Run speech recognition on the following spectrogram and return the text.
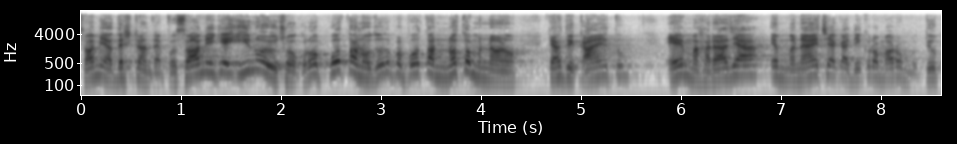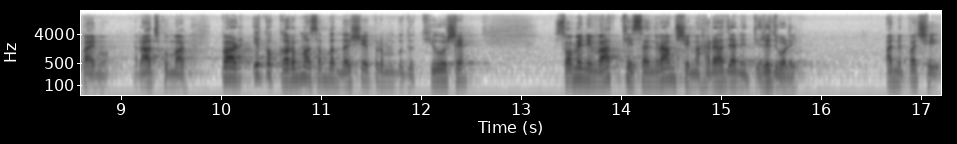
સ્વામી આ દ્રષ્ટાંત આપ્યો. સ્વામી કે, ઈનો એવો છોકરો પોતાનો જોતો પણ પોતાનો નહોતો મનાણો ત્યાંથી કાંઈ હતું? એ મહારાજા એ મનાય છે કે આ દીકરો મારો મૃત્યુ પામ્યો, રાજકુમાર. પણ એ તો કર્મ સંબંધ હશે પણ બધું થયું હશે. સ્વામીની વાતથી સંગ્રામસિંહ મહારાજાની ધીરજ વળી. અને પછી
